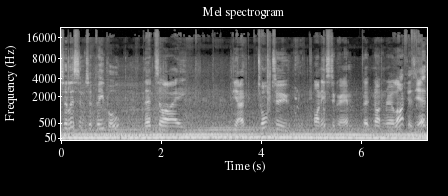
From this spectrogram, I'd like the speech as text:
to listen to people that I you know, talk to on Instagram, but not in real life as yet.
